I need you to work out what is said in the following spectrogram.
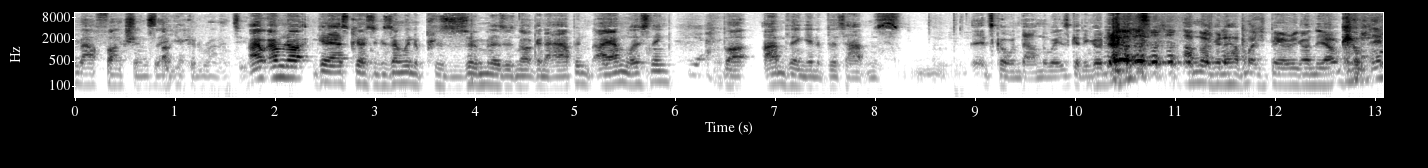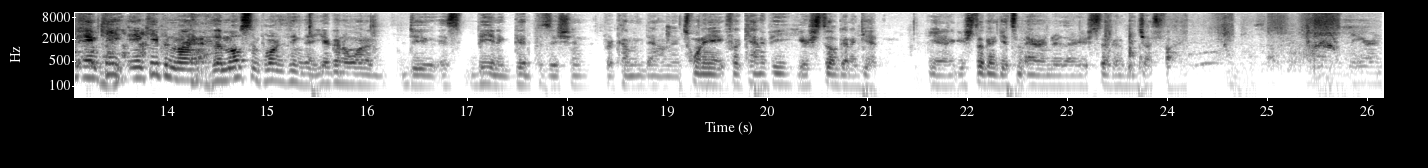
malfunctions that you could run into. I, I'm not going to ask a question because I'm going to presume this is not going to happen. I am listening, Yeah. but I'm thinking if this happens, it's going down the way it's going to go down. I'm not going to have much bearing on the outcome. and, and keep and keep in mind the most important thing that you're going to want to do is be in a good position for coming down. And 28 foot canopy, you're still going to get, you know, you're still going to get some air under there. You're still going to be just fine. they're in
